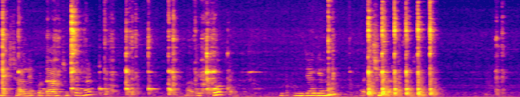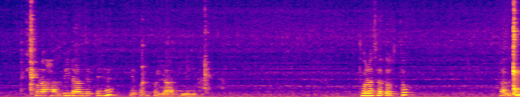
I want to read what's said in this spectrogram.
मसाले को डाल चुके हैं अब इसको भूंजेंगे हम अच्छी तरह से। थोड़ा हल्दी डाल देते हैं, ये तो हमको याद ही नहीं थोड़ा सा दोस्तों, हल्दी।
